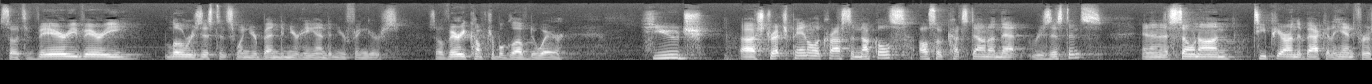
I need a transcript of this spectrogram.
So it's very, very low resistance when you're bending your hand and your fingers. So very comfortable glove to wear. Huge uh, stretch panel across the knuckles also cuts down on that resistance. And then a sewn on TPR on the back of the hand for a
